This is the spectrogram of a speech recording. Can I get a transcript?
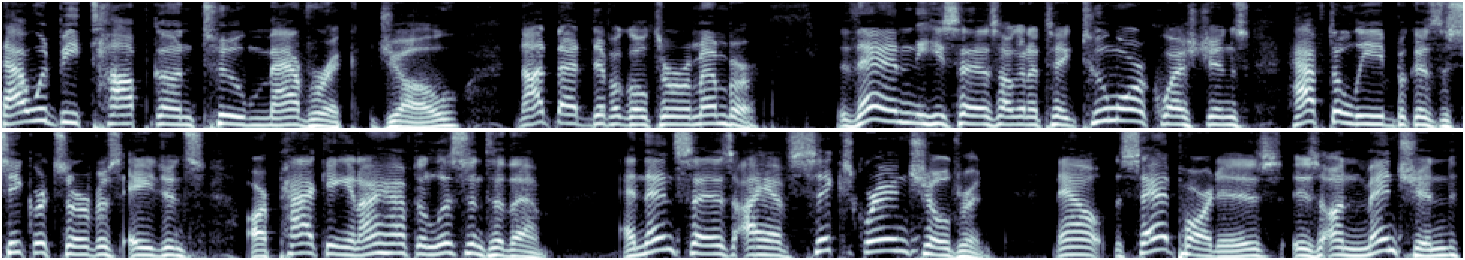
That would be Top Gun 2 Maverick, Joe. Not that difficult to remember. Then he says, I'm going to take two more questions, have to leave because the Secret Service agents are packing and I have to listen to them. And then says, I have six grandchildren. Now, the sad part is, is unmentioned,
